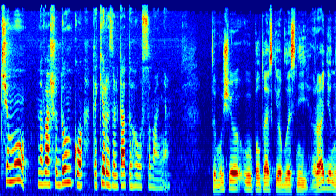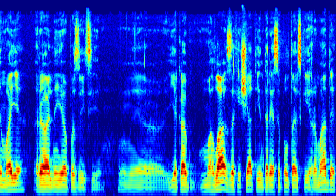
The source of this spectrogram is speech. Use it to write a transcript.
Чому, на вашу думку, такі результати голосування? Тому що у Полтавській обласній раді немає реальної опозиції, е, яка могла захищати інтереси Полтавської громади,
